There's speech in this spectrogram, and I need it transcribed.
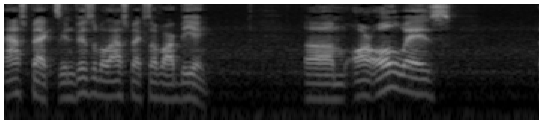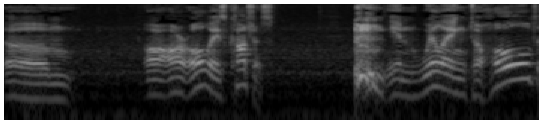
aspects, invisible aspects of our being, um, are always um, are, are always conscious in willing to hold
